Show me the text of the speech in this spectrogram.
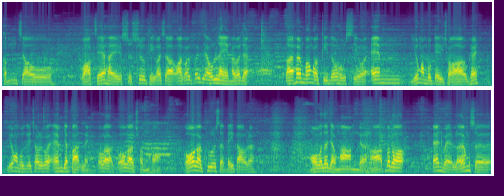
咁就或者係 Suzuki 嗰只，哇！嗰嗰隻好靚啊嗰只，但係香港我見到好少啊。M 如果我冇記錯啊，OK？如果我冇記錯咧，嗰個 M 一八零嗰個嗰個巡航嗰個 Cruiser 比較咧。我覺得就啱嘅嚇，不過 anyway 兩 Sir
